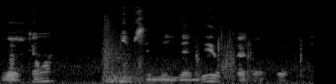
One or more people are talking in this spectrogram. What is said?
Work ama kimsenin ilgilendiği yok galiba work'ta.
